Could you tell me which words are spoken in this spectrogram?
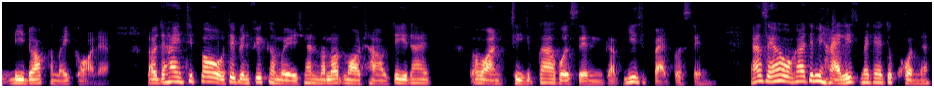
ๆดีด็อกสมัยก่อนเนี่ยเราจะให้ triple ที่เป็นฟิกคอ combination มาลดมอลทราวตี้ได้ประมาณ 49%กับ 28%นั้นแสดงว่าคนไข้ที่มี high risk ไม่ใช่ทุกคนนะ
